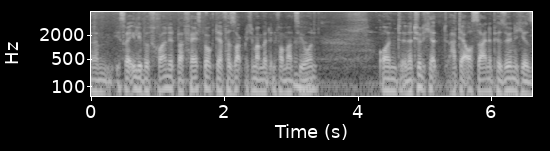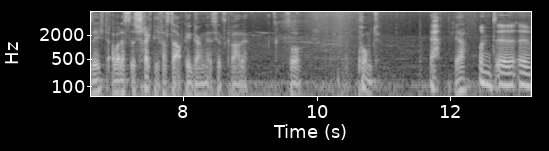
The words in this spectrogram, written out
ähm, Israeli befreundet bei Facebook, der versorgt mich immer mit Informationen. Mhm. Und äh, natürlich hat, hat er auch seine persönliche Sicht, aber das ist schrecklich, was da abgegangen ist jetzt gerade. So. Punkt. Ja. Ja. Und äh, äh,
